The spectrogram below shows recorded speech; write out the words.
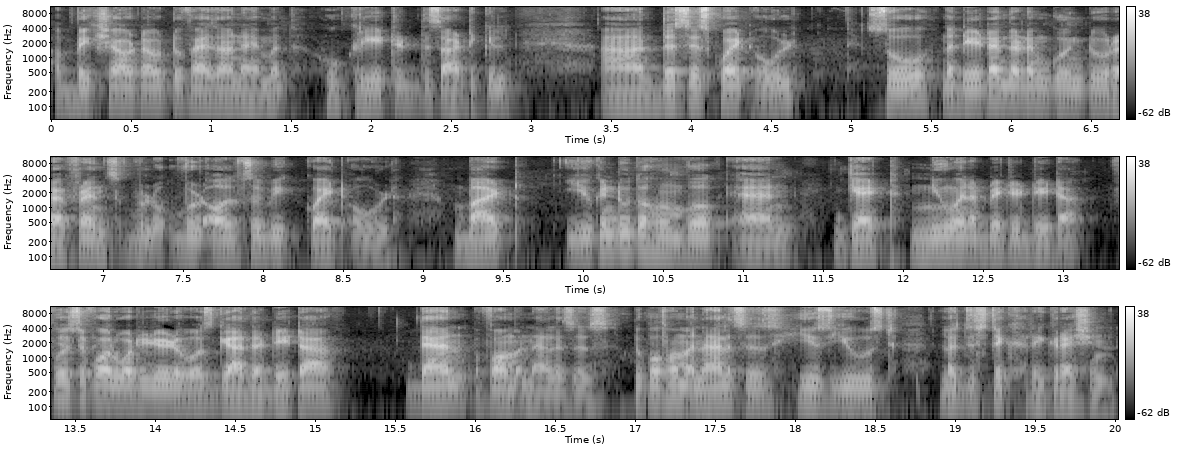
A big shout out to Faizan Ahmed who created this article. Uh, this is quite old. So the data that I'm going to reference will, would also be quite old. But you can do the homework and get new and updated data. First of all, what he did was gather data, then perform analysis. To perform analysis, he's used logistic regression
